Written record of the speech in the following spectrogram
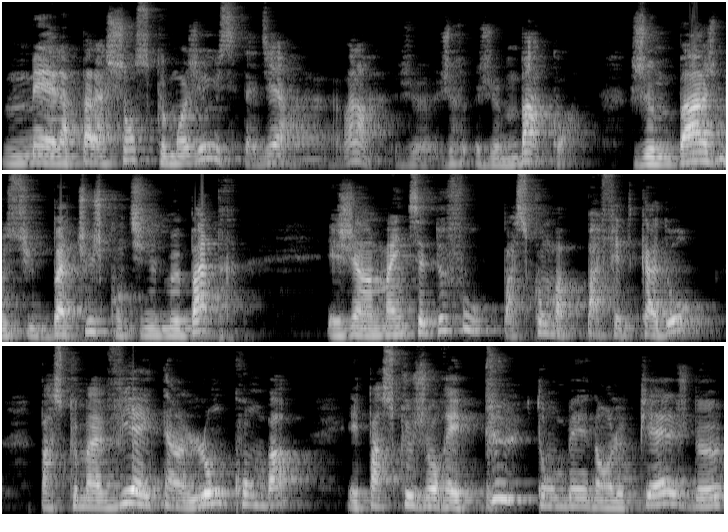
mais elle n'a pas la chance que moi j'ai eue, c'est-à-dire, euh, voilà, je, je, je me bats quoi. Je me bats, je me suis battu, je continue de me battre et j'ai un mindset de fou parce qu'on m'a pas fait de cadeau, parce que ma vie a été un long combat et parce que j'aurais pu tomber dans le piège de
